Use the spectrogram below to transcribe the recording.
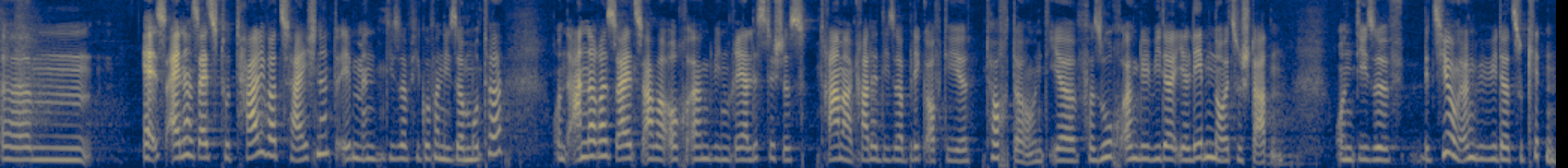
ähm, er ist einerseits total überzeichnet, eben in dieser Figur von dieser Mutter, und andererseits aber auch irgendwie ein realistisches Drama, gerade dieser Blick auf die Tochter und ihr Versuch, irgendwie wieder ihr Leben neu zu starten und diese Beziehung irgendwie wieder zu kitten.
